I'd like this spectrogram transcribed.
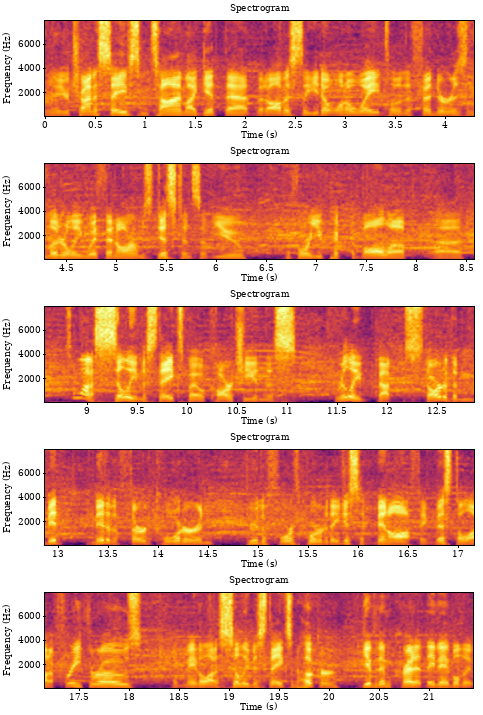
you know, you're trying to save some time. I get that, but obviously you don't want to wait until the defender is literally within arm's distance of you before you pick the ball up. Uh, there's a lot of silly mistakes by Okarche in this. Really, about start of the mid mid of the third quarter and through the fourth quarter, they just have been off. They've missed a lot of free throws. They've made a lot of silly mistakes. And Hooker, give them credit, they've able to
